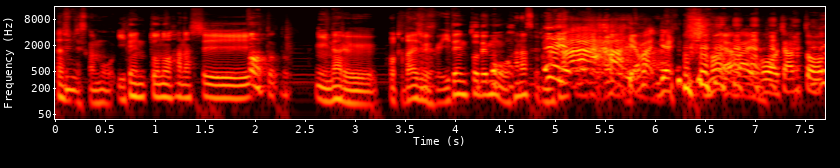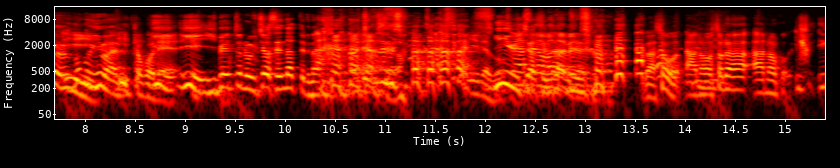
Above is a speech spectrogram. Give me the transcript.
大丈夫ですかもうイベントの話。あととになること大丈夫ですか？イベントでもう話すことなくなっ やばい、やばい、もうちゃんといい僕今いいとこで。いいいいイベントの打ち合わせになってるな いい打ち合わせ。になってるまあそう、あの、それは、あの、いい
